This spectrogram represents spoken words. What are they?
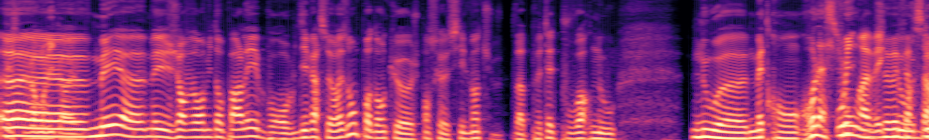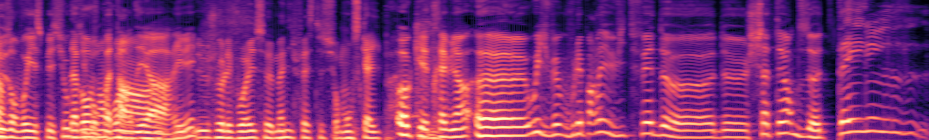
Euh, mais mais j'avais envie d'en parler pour diverses raisons. Pendant que je pense que Sylvain, tu vas peut-être pouvoir nous nous euh, mettre en relation avec nos deux envoyés spéciaux qui vont pas tarder à arriver. Je les vois, ils se manifestent sur mon Skype. Ok, très bien. Euh, oui, je voulez parler vite fait de, de Shattered the Tale,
